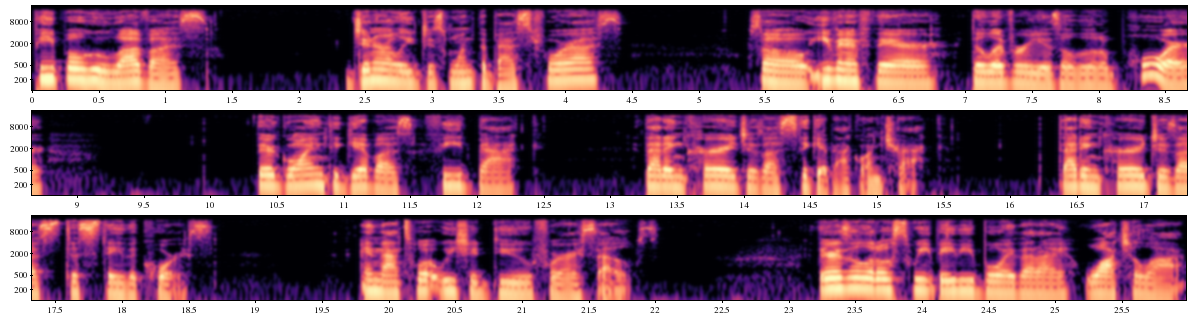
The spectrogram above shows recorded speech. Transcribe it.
People who love us generally just want the best for us. So even if their delivery is a little poor, they're going to give us feedback that encourages us to get back on track that encourages us to stay the course. And that's what we should do for ourselves. There's a little sweet baby boy that I watch a lot.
